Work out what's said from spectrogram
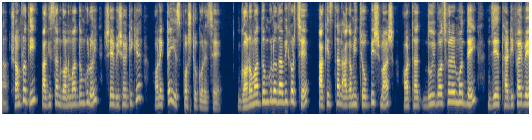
না। সম্প্রতি পাকিস্তান গণমাধ্যমগুলোই সে বিষয়টিকে অনেকটাই স্পষ্ট করেছে। গণমাধ্যমগুলো দাবি করছে, পাকিস্তান আগামী চব্বিশ মাস, অর্থাৎ দুই বছরের মধ্যেই জে থার্টি ফাইভে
